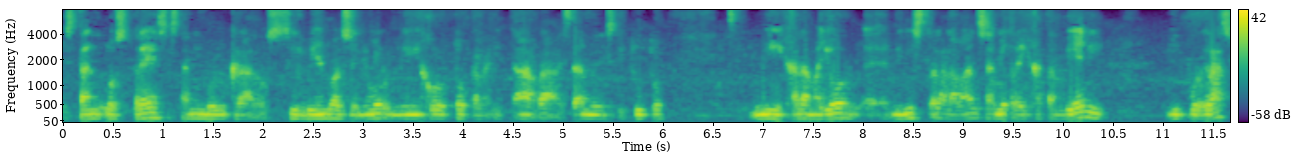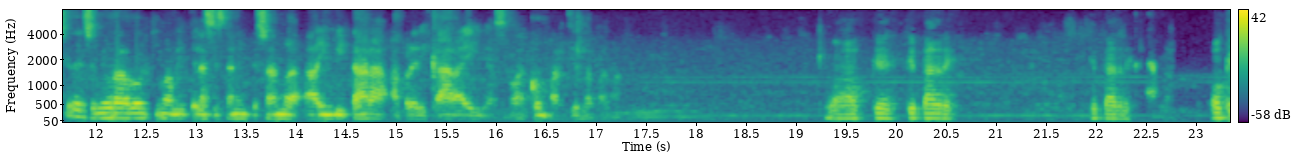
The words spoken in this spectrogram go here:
están, los tres están involucrados, sirviendo al Señor, mi hijo toca la guitarra, está en el instituto, mi hija la mayor eh, ministra la alabanza, mi otra hija también y y por gracia del Señor ahora últimamente las están empezando a, invitar a, predicar a ellas, a compartir la palabra. Wow, qué, padre, qué padre. Ok,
